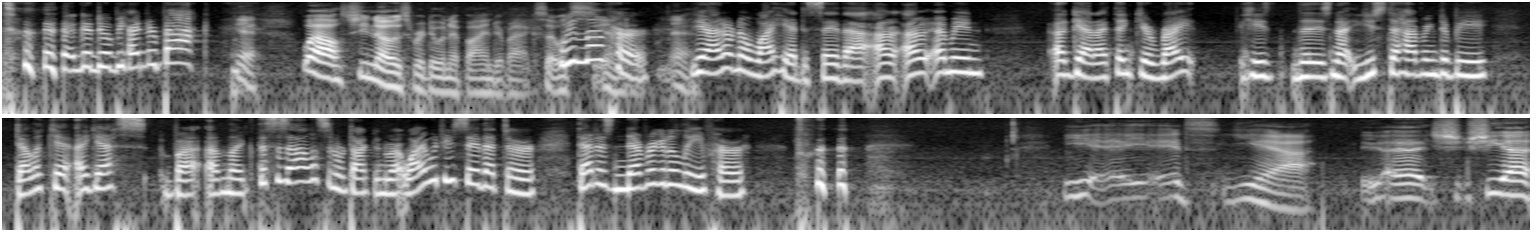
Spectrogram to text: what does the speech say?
I'm going to do it behind her back. Yeah. Well, she knows we're doing it behind her back, so We love you know, her. Yeah. Yeah, I don't know why he had to say that. I, I, I mean, again, I think you're right. He's he's not used to having to be delicate, I guess. But I'm like, this is Alison we're talking about. Why would you say that to her? That is never gonna leave her. Yeah, it's yeah. Uh, sh- she uh,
